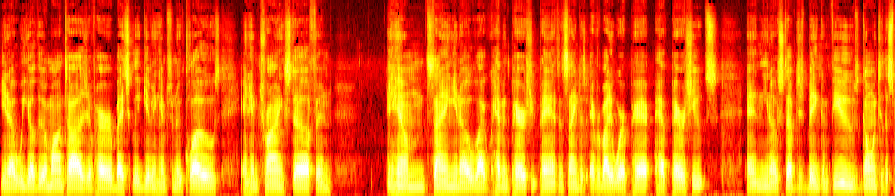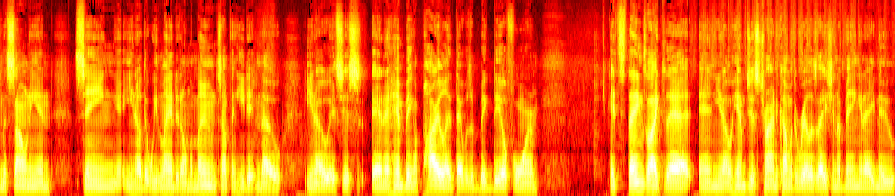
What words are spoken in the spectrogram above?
You know, we go through a montage of her basically giving him some new clothes and him trying stuff and him saying, you know, like having parachute pants and saying, does everybody wear par- have parachutes? And you know, stuff just being confused. Going to the Smithsonian, seeing you know that we landed on the moon, something he didn't know. You know, it's just and him being a pilot, that was a big deal for him. It's things like that, and you know, him just trying to come with the realization of being in a new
